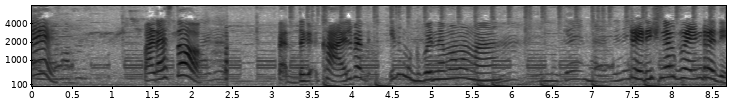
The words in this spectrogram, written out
ఏ. పడేస్తావు పెద్దగా కాయలు పెద్ద ఇది ముగ్గిపోయిందేమో నడిపిని ట్రెడిషనల్ గ్రైండర్ అది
